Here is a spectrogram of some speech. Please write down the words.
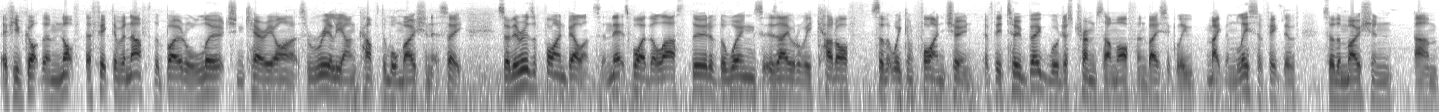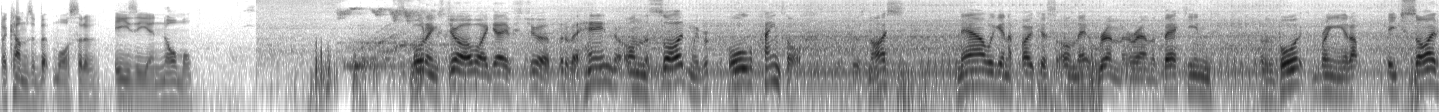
If you've got them not effective enough, the boat will lurch and carry on. It's a really uncomfortable motion at sea. So there is a fine balance, and that's why the last third of the wings is able to be cut off so that we can fine tune. If they're too big, we'll just trim some off and basically make them less effective so the motion um, becomes a bit more sort of easy and normal. This morning's job, I gave Stuart a bit of a hand on the side and we ripped all the paint off, which was nice. Now we're going to focus on that rim around the back end of the board, bringing it up each side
